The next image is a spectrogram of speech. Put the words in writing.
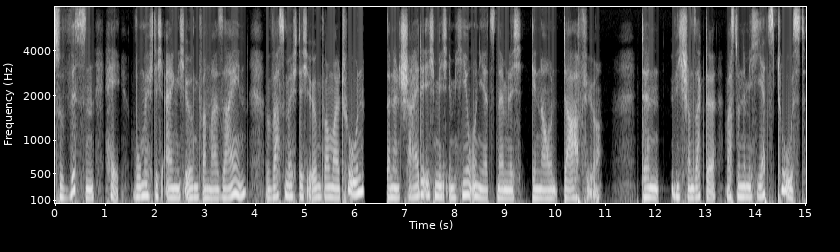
zu wissen, hey, wo möchte ich eigentlich irgendwann mal sein? Was möchte ich irgendwann mal tun? Dann entscheide ich mich im Hier und Jetzt nämlich genau dafür. Denn, wie ich schon sagte, was du nämlich jetzt tust,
